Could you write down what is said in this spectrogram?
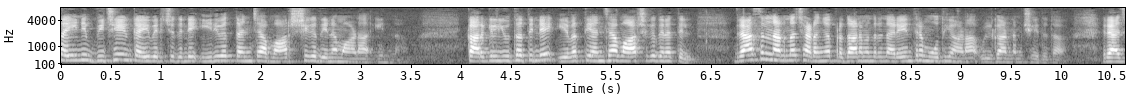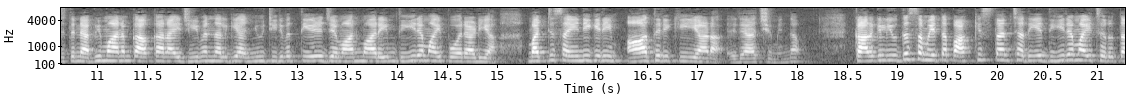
സൈന്യം വിജയം കൈവരിച്ചതിന്റെ ഇരുപത്തഞ്ചാം വാർഷിക ദിനമാണ് ഇന്ന്. കാർഗിൽ യുദ്ധത്തിന്റെ ഇരുപത്തിയഞ്ചാം വാർഷിക ദിനത്തിൽ ദ്രാസിൽ നടന്ന ചടങ്ങ് പ്രധാനമന്ത്രി നരേന്ദ്രമോദിയാണ് ഉദ്ഘാടനം ചെയ്തത്. രാജ്യത്തിന്റെ അഭിമാനം കാക്കാനായി ജീവൻ നൽകിയ അഞ്ഞൂറ്റി ഇരുപത്തിയേഴ് ജവാന്മാരെയും ധീരമായി പോരാടിയ മറ്റ് സൈനികരെയും ആദരിക്കുകയാണ് രാജ്യം ഇന്ന്. കാർഗിൽ യുദ്ധസമയത്ത് പാകിസ്ഥാൻ ചതിയെ ധീരമായി ചെറുത്ത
